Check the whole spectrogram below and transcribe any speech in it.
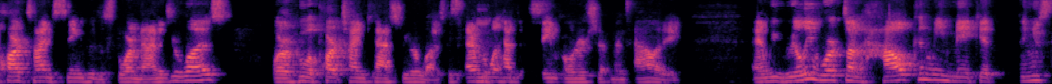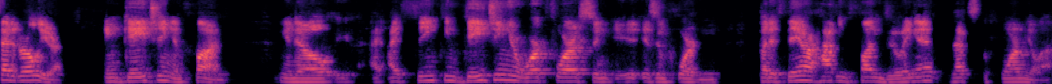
a hard time seeing who the store manager was or who a part-time cashier was because everyone had the same ownership mentality. And we really worked on how can we make it and you said it earlier engaging and fun you know i, I think engaging your workforce in, is important but if they are having fun doing it that's the formula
